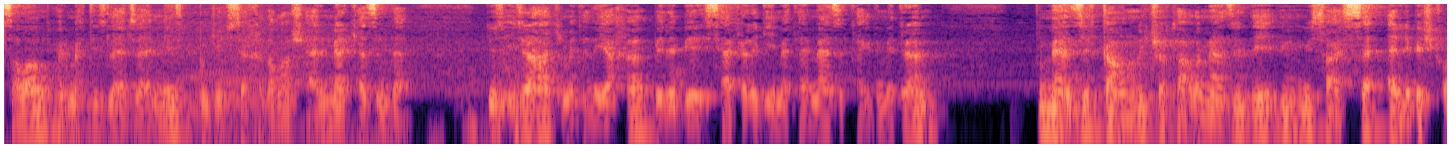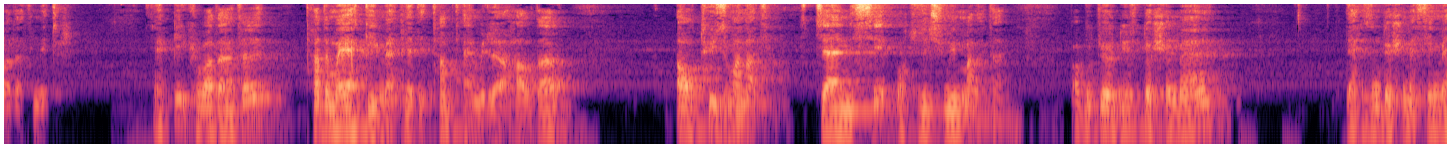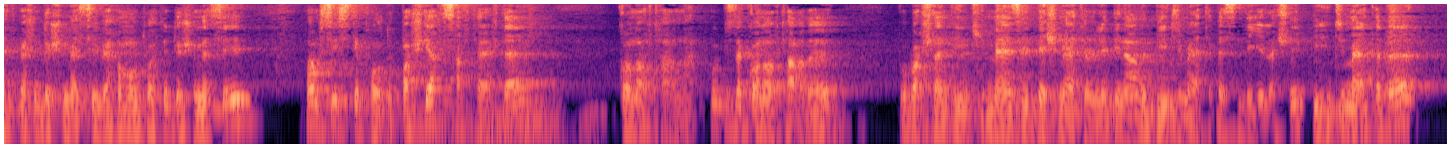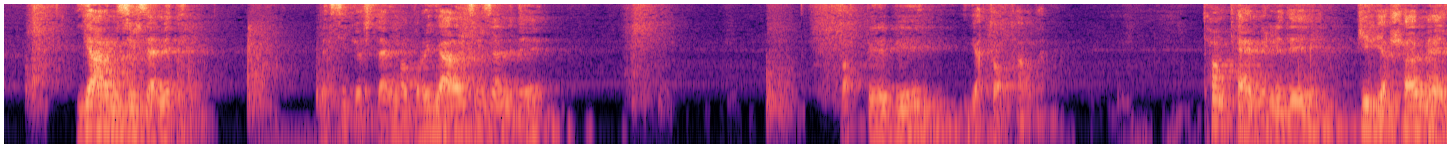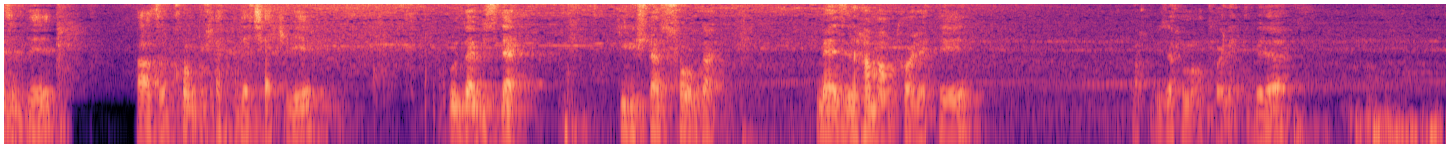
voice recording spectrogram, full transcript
Salam, hörmətli izləyicilərimiz. Bu gün sizə Xırdalan şəhəri mərkəzində düz icra hakimiyyətinə yaxın belə bir sərfəli qiymətə mənzil təqdim edirəm. Bu mənzil qanuni 2 otaqlı mənzildir. Ümumi isə 55 kvadrat metr. Yəni 1 kvadratı padmaya qiymətinədir. Tam təmirli halda 600 manat. Cəmisi 33 min manata. Bax bu gördüyünüz döşəmə Dəhlizin döşəməsi, mətbəxin döşəməsi və hamam tuvaletin döşəməsi hamısı istipoldur. Başlayaq sağ tərəfdə qonaq otağına. Bu bizdə qonaq otağıdır. Bu başdan deyim ki, mənzil 5 mərtəbəli binanın birinci mərtəbəsində yerləşir. Birinci mərtəbə yarım zirzəmidir. Mən sizə göstərim. Bax, bura yarım zirzəmidir. Bax, belə bir yataq otağıdır. Tam təmirlidir. Bir yaşar mənzildir. Hazır kombi xəttində çəkilir. Burada bizdə girişdən solda mənzilin hamam tualeti. Bax, bizə hamam tualeti belə.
